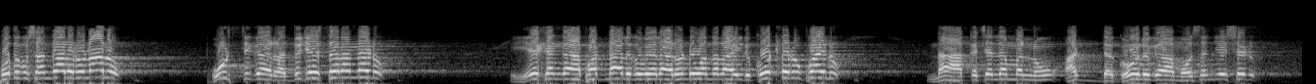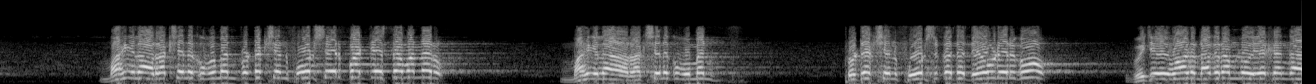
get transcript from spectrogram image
పొదుపు సంఘాల రుణాలు పూర్తిగా రద్దు చేస్తానన్నాడు. ఏకంగా పద్నాలుగు వేల రెండు వందల ఐదు కోట్ల రూపాయలు నా అక్క చెల్లెమ్మలను అడ్డగోలుగా మోసం చేశాడు. మహిళా రక్షణకు ఉమెన్ ప్రొటెక్షన్ ఫోర్స్ ఏర్పాటు చేస్తామన్నారు. మహిళా రక్షణకు ఉమెన్ ప్రొటెక్షన్ ఫోర్స్ కదా దేవుడెరుగు. విజయవాడ నగరంలో ఏకంగా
